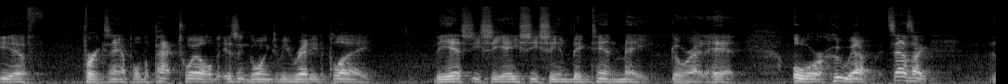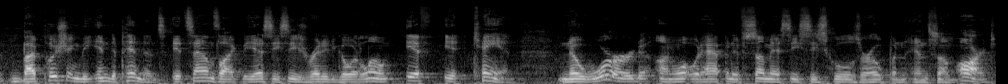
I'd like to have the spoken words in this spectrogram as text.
if for example, the Pac 12 isn't going to be ready to play, the SEC, ACC, and Big Ten may go right ahead, or whoever. It sounds like by pushing the independence, it sounds like the SEC is ready to go it alone if it can. No word on what would happen if some SEC schools are open and some aren't.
